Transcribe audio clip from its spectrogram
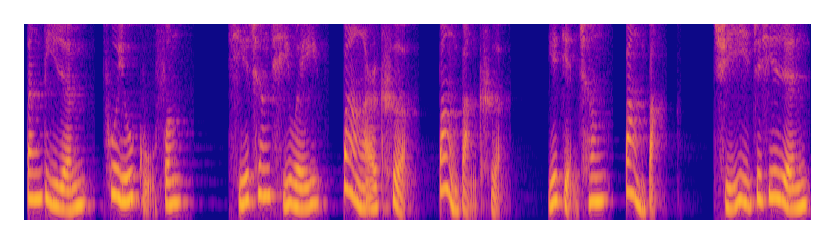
当地人颇有古风，谐称其为“棒儿客”“棒棒客”，也简称“棒棒”，取意这些人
